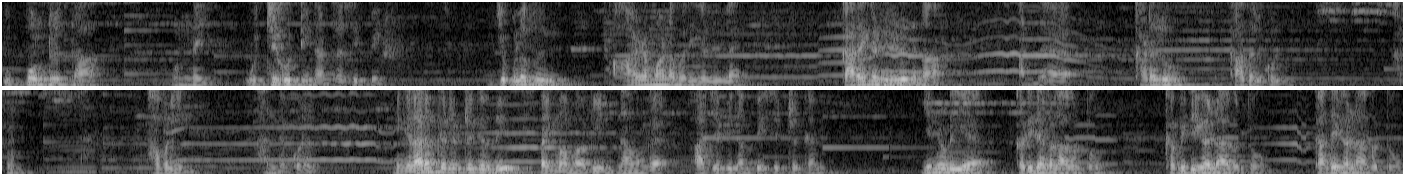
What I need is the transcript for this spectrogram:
உப்பொன்று தா உன்னை உச்சி கொட்டி நான் ரசிப்பேன். எவ்வளவு ஆழமான வரிகளில் கரைகள் எழுதுனா அந்த கடலும் காதல் கொள்ளும் அவளின் அந்த குரல். நீங்கள் எல்லாரும் கேட்டுட்ருக்கிறது ஸ்பை மாமா நான் உங்கள் ஆர்ஜேபி தான் பேசிகிட்ருக்கேன் என்னுடைய கடிதங்களாகட்டும் கவிதைகளாகட்டும் கதைகளாகட்டும்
